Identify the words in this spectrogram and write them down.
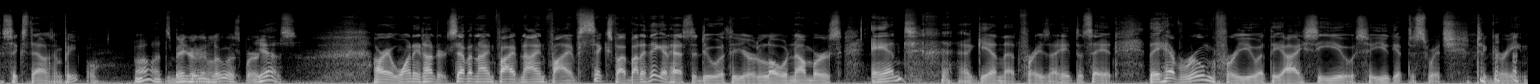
6,000 people. Oh, it's bigger, bigger than Lewisburg. Yes. All right, 1 800 795 9565. But I think it has to do with your low numbers. And, again, that phrase, I hate to say it, they have room for you at the ICU, so you get to switch to green.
